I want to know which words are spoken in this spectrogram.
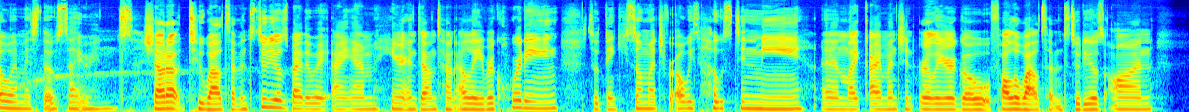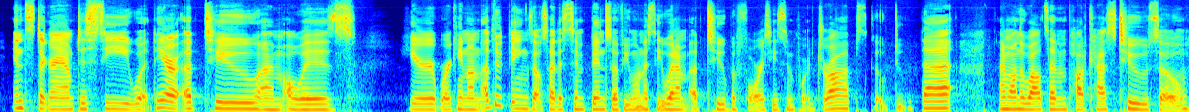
Oh, I miss those sirens. Shout out to Wild Seven Studios, by the way. I am here in downtown LA recording. So thank you so much for always hosting me. And like I mentioned earlier, go follow Wild Seven Studios on Instagram to see what they are up to. I'm always here working on other things outside of Simpin. So if you want to see what I'm up to before season four drops, go do that. I'm on the Wild Seven podcast too. So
